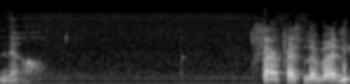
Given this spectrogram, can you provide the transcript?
no. Start pressing the button.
